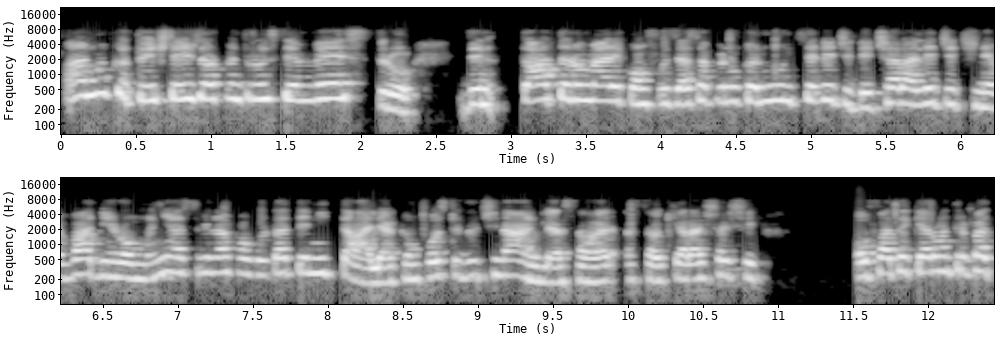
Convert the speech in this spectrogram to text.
a, nu, că tu ești aici doar pentru un semestru. De, toată lumea are confuzia asta pentru că nu înțelege de ce ar alege cineva din România să vină la facultate în Italia, când poți să te duci în Anglia sau, sau chiar așa. Și o fată chiar m-a întrebat,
